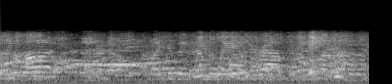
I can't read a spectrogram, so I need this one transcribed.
Uh, like, as in Emily was wrapped and I was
